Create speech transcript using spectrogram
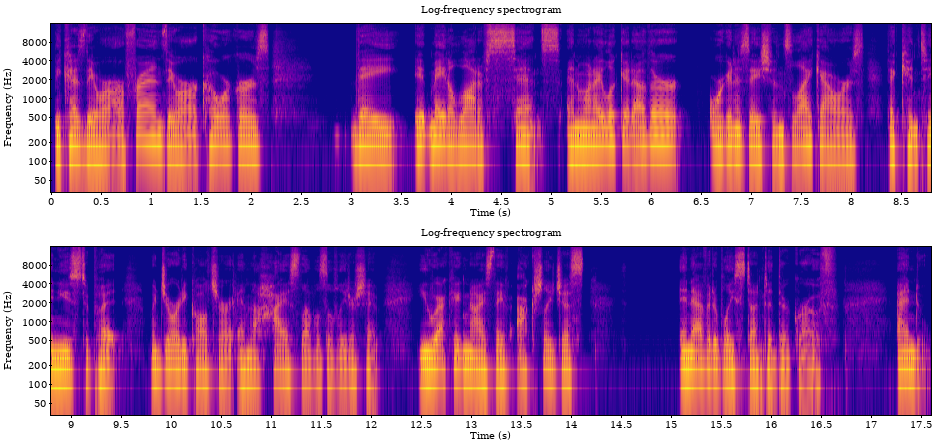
because they were our friends, they were our coworkers. They it made a lot of sense. And when I look at other organizations like ours that continues to put majority culture in the highest levels of leadership, you recognize they've actually just inevitably stunted their growth. And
